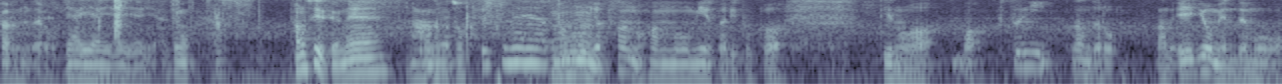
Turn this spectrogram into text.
かるんだよ いやいやいやいやいやでも楽しいですよね。あーなんか直接ねお客さんの反応見えたりとかっていうのはまあ普通になんだろうあの営業面でも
